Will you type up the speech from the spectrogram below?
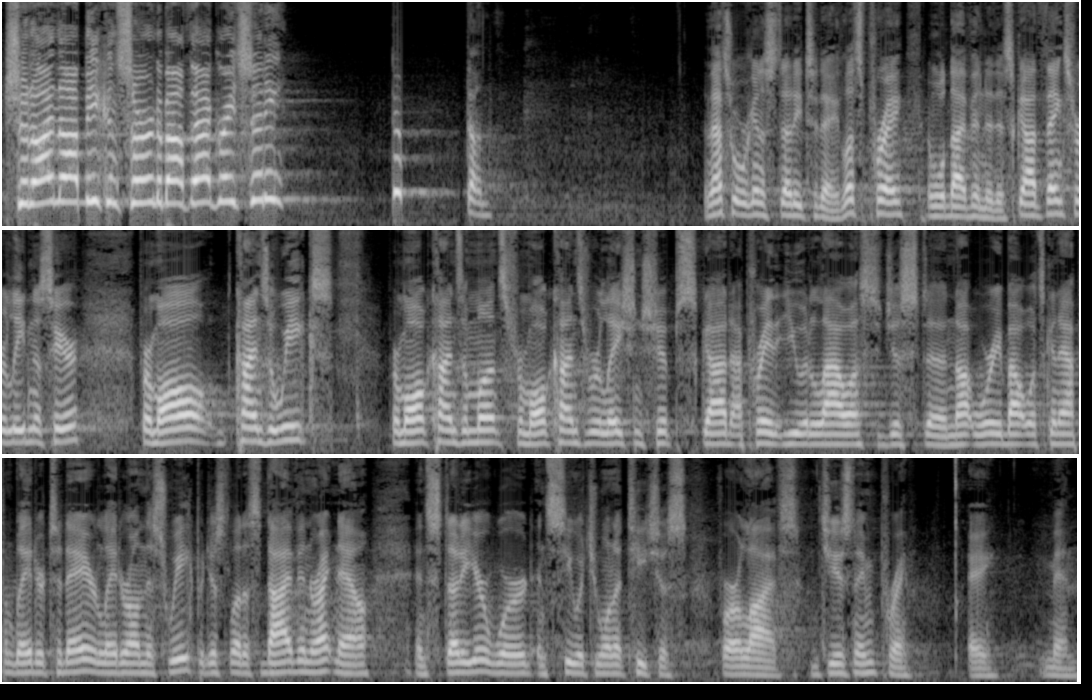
Should I not be concerned about that great city? Boop, done. And that's what we're going to study today. Let's pray and we'll dive into this. God, thanks for leading us here from all kinds of weeks from all kinds of months, from all kinds of relationships. God, I pray that you would allow us to just uh, not worry about what's going to happen later today or later on this week, but just let us dive in right now and study your word and see what you want to teach us for our lives. In Jesus' name we pray. Amen.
